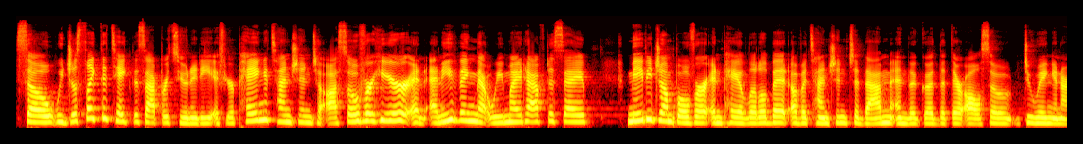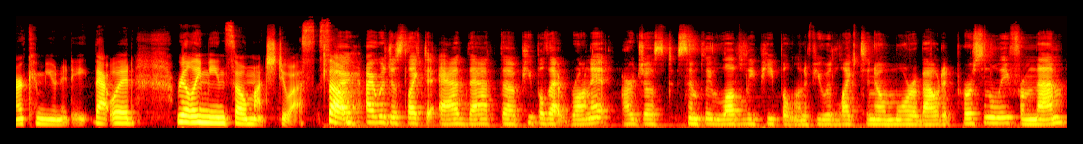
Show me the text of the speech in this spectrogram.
So, we just like to take this opportunity. If you're paying attention to us over here and anything that we might have to say, maybe jump over and pay a little bit of attention to them and the good that they're also doing in our community. That would really mean so much to us. So, I, I would just like to add that the people that run it are just simply lovely people. And if you would like to know more about it personally from them,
